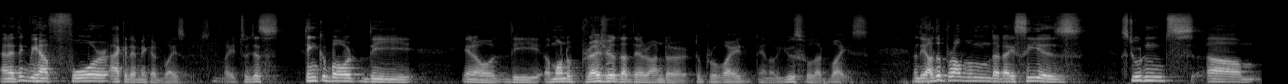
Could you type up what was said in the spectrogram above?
And I think we have four academic advisors, right? So just think about the, you know, the amount of pressure that they're under to provide, you know, useful advice. And the other problem that I see is students, um,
